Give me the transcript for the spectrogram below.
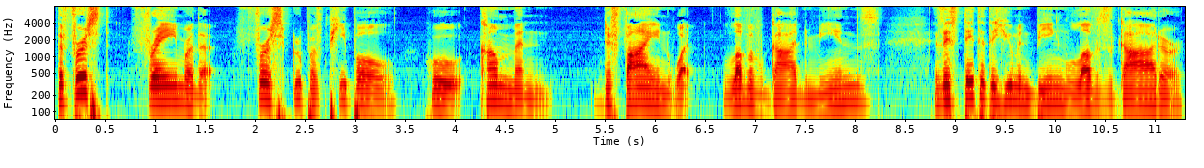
The first frame, or the first group of people who come and define what love of God means, they state that the human being loves God or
